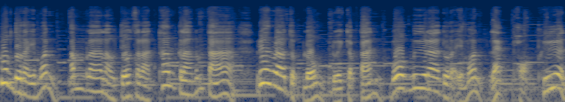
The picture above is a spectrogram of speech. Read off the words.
พวกโดราเอมอนอำลาเหล่าโจรสลัดท่ามกลางน้ำตา เรื่องราวจบลงโดยกัปตัน โบกมือลาโดราเอมอนและผองเพื่อน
